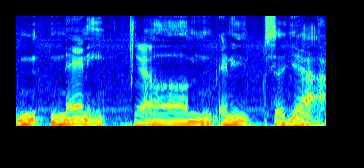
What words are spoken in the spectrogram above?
N- Nanny? Yeah. Um, and he said, yeah.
